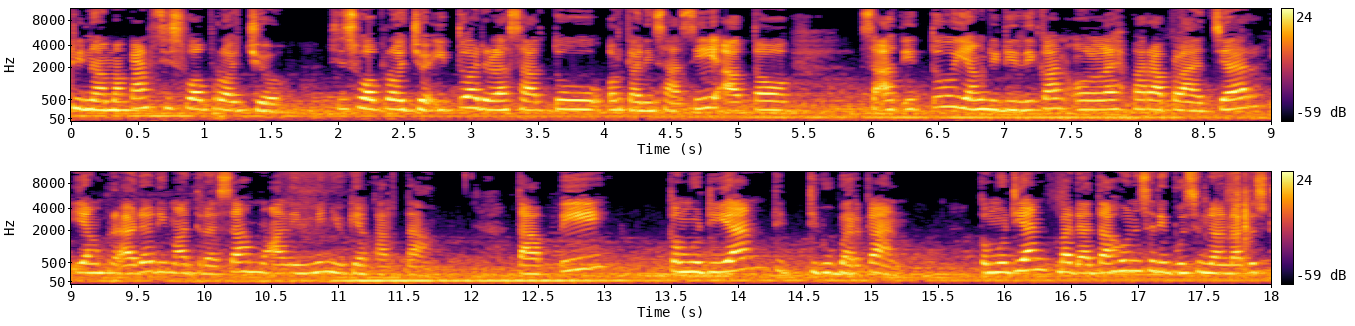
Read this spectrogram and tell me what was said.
dinamakan Siswa Projo. Siswa Projo itu adalah satu organisasi atau saat itu yang didirikan oleh para pelajar yang berada di Madrasah Mualimin Yogyakarta. Tapi kemudian dibubarkan. Kemudian pada tahun 1926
